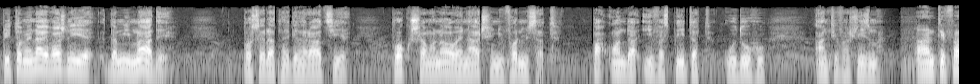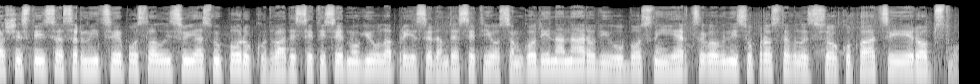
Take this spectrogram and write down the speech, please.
Pritom je najvažnije da mi mlade, posleratne generacije, pokušamo na ovaj način informisati pa onda i vaspitati u duhu antifašizma. Antifašisti sa Srnice poslali su jasnu poruku. 27. jula prije 78 godina narodi u Bosni i Hercegovini su prostavili se okupaciji i robstvu.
